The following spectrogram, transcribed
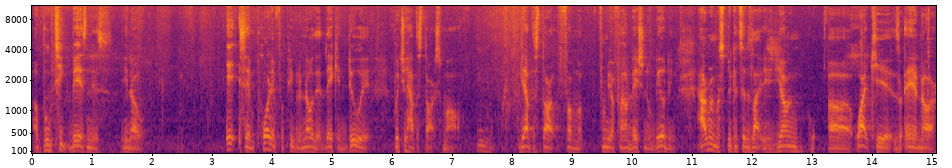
a boutique business, you know, it's important for people to know that they can do it, but you have to start small. Mm. You have to start from a, from your foundational building. I remember speaking to this like this young uh, white kids, is A&R.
